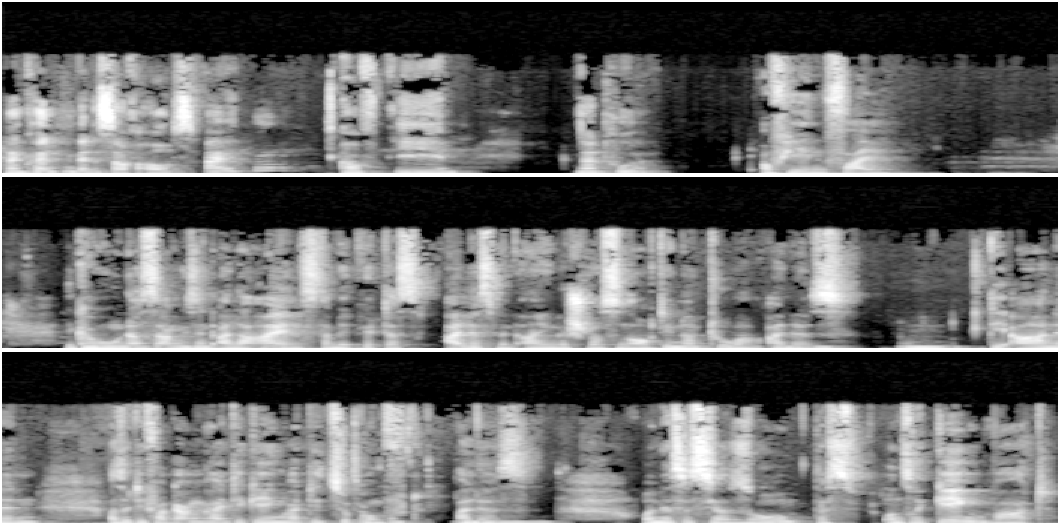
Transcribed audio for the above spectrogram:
Dann könnten wir das auch ausweiten auf die Natur. Auf jeden Fall. Die Kahunas sagen, wir sind alle eins. Damit wird das alles mit eingeschlossen, auch die Natur, alles. Mhm. Die Ahnen, also die Vergangenheit, die Gegenwart, die Zukunft, Zukunft. alles. Mhm. Und es ist ja so, dass unsere Gegenwart,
